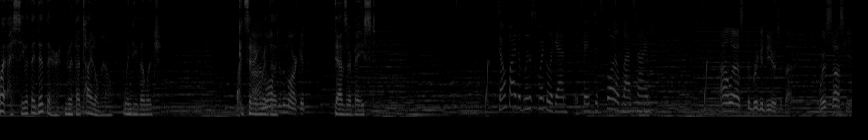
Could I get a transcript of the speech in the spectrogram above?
What? I see what they did there with that title now, Windy Village. Considering I'm where off the to the market. devs are based. Don't buy the blue squiggle again. It tasted spoiled last time. I'll ask the brigadiers about it. Where's Saskia?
